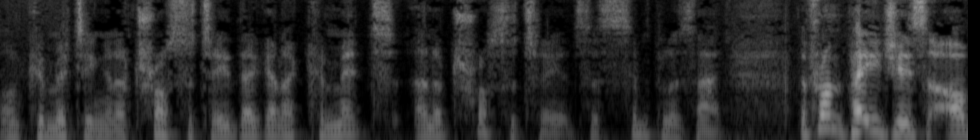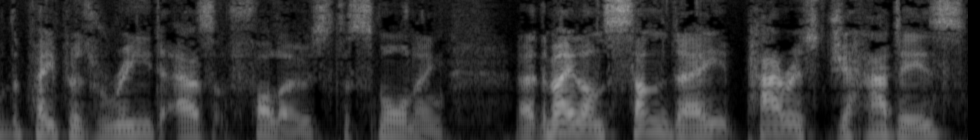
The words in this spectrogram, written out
on committing an atrocity, they're going to commit an atrocity. It's as simple as that. The front pages of the papers read as follows this morning. Uh, the Mail on Sunday: Paris jihadis.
